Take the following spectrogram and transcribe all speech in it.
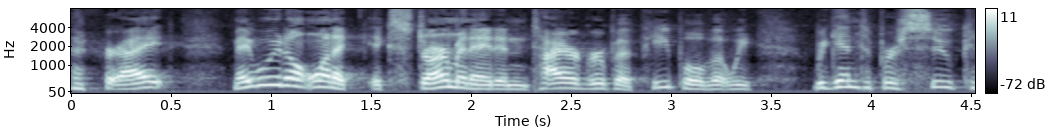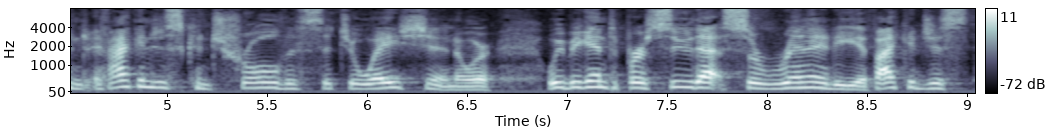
right? Maybe we don't want to exterminate an entire group of people, but we begin to pursue, if I can just control the situation, or we begin to pursue that serenity, if I could just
